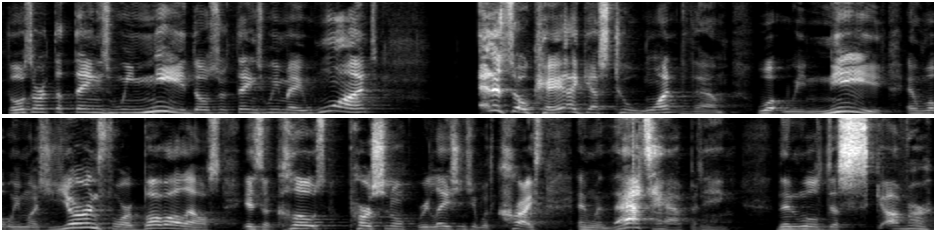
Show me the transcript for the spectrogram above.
Those aren't the things we need. Those are things we may want, and it's okay, I guess, to want them. What we need and what we must yearn for above all else is a close personal relationship with Christ. And when that's happening, then we'll discover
